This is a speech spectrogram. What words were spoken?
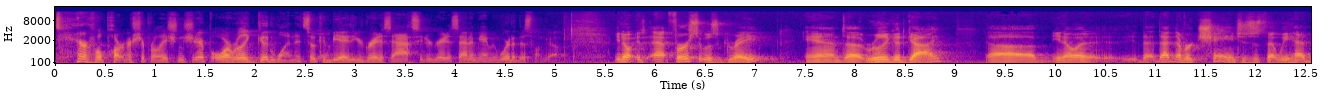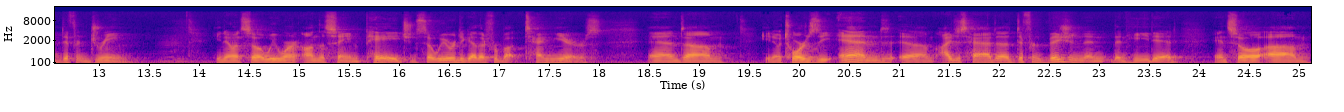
terrible partnership relationship or a really good one. And so it can be a, your greatest asset, your greatest enemy. I mean, where did this one go? You know, it, at first it was great and uh, really good guy. Uh, you know, uh, that, that never changed. It's just that we had a different dream. You know, and so we weren't on the same page. And so we were together for about 10 years. And, um, you know, towards the end, um, I just had a different vision than, than he did. And so, um,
